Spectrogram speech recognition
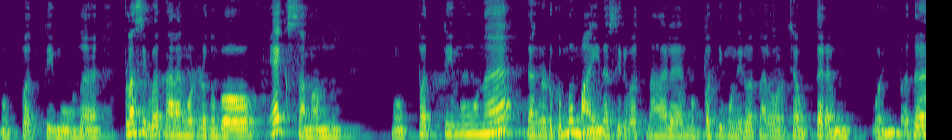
മുപ്പത്തി മൂന്ന് പ്ലസ് ഇരുപത്തിനാല് അങ്ങോട്ട് എടുക്കുമ്പോൾ എക്സ് സമം മുപ്പത്തി മൂന്ന് അങ്ങോട്ട് എടുക്കുമ്പോൾ മൈനസ് ഇരുപത്തിനാല്. മുപ്പത്തി മൂന്ന് ഇരുപത്തിനാല് കുറച്ച ഉത്തരം ഒൻപത്.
